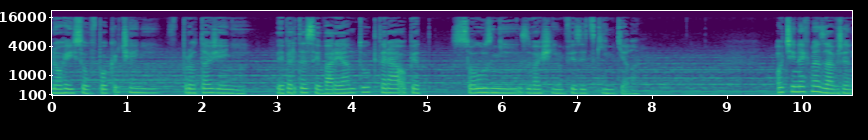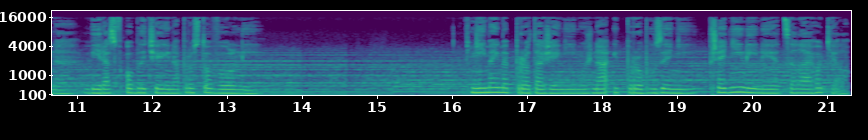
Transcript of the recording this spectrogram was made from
Nohy jsou v pokrčení, v protažení. Vyberte si variantu, která opět souzní s vaším fyzickým tělem. Oči nechme zavřené, výraz v obličeji naprosto volný. Vnímejme protažení, možná i probuzení přední línie celého těla.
